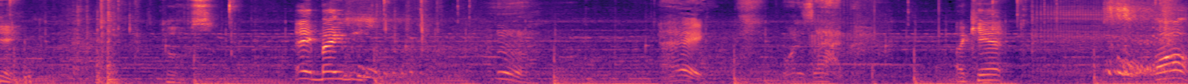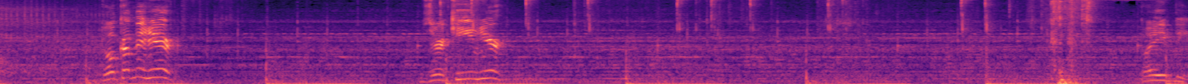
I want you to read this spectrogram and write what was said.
Okay. Close. Hey, baby! Hmm. Hey, what is that? I can't. Oh! Don't come in here! Is there a key in here? Baby.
